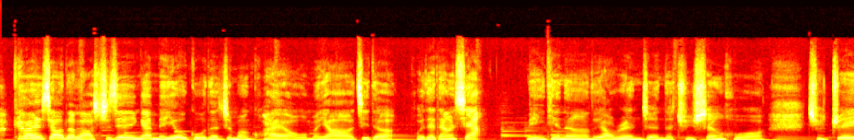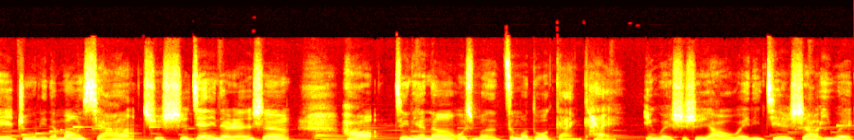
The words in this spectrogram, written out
开玩笑的啦，时间应该没有过得这么快哦。我们要记得活在当下，每一天呢都要认真的去生活，去追逐你的梦想，去实践你的人生。好，今天呢为什么这么多感慨？因为诗诗要为你介绍一位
